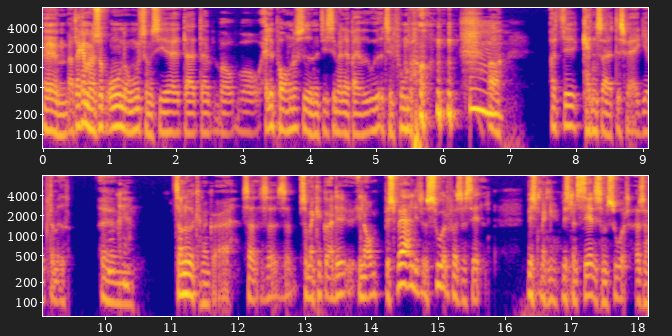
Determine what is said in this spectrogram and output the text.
Øhm, og der kan man så bruge nogen, som siger, der, der, hvor, hvor alle pornosiderne, de simpelthen er revet ud af telefonbogen. Mm. og, og det kan den så desværre ikke hjælpe dig med. Øhm, Okay. Sådan noget kan man gøre. Så, så, så, så man kan gøre det enormt besværligt og surt for sig selv, hvis man, hvis man ser det som surt. Altså,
